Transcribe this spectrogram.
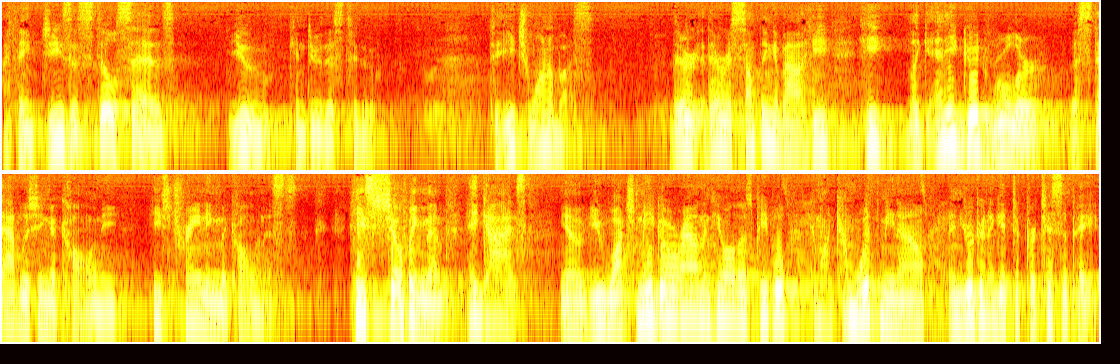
I think Jesus still says, You can do this too. To each one of us. There, there is something about he, he, like any good ruler establishing a colony, he's training the colonists. He's showing them, hey guys, you know, you watched me go around and heal all those people. Come on, come with me now, and you're going to get to participate.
